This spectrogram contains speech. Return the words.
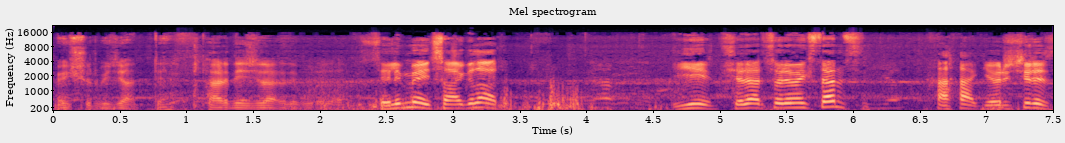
meşhur bir cadde. Perdeciler de burada. Selim Bey saygılar. İyi bir şeyler söylemek ister misin? Görüşürüz.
